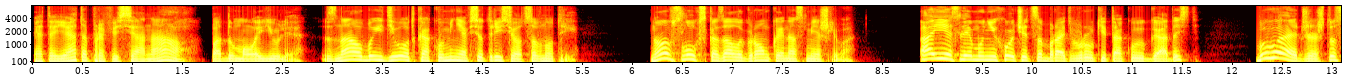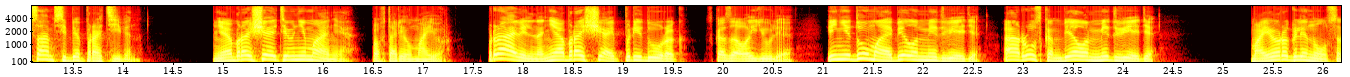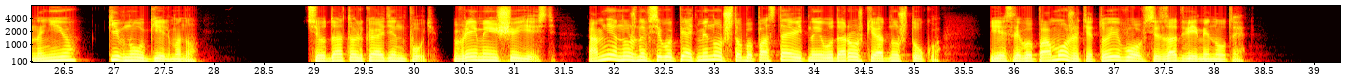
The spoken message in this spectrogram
Это я-то профессионал, подумала Юлия. Знал бы идиот, как у меня все трясется внутри но вслух сказала громко и насмешливо: "А если ему не хочется брать в руки такую гадость? Бывает же, что сам себе противен". "Не обращайте внимания", повторил майор. "Правильно, не обращай, придурок", сказала Юлия. "И не думай о белом медведе, а о русском белом медведе". Майор оглянулся на нее, кивнул Гельману. Сюда только один путь. Время еще есть. А мне нужно всего пять минут, чтобы поставить на его дорожке одну штуку. Если вы поможете, то и вовсе за две минуты.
